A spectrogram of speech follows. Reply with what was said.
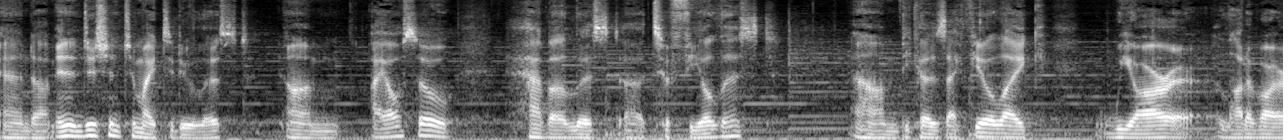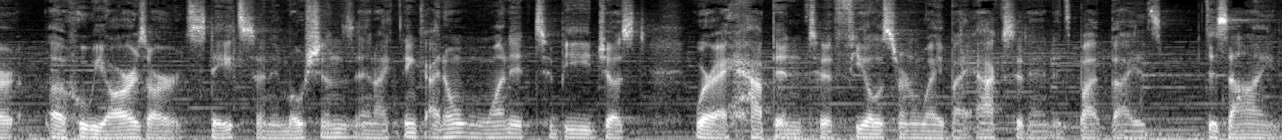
And um, in addition to my to-do list, um, I also have a list uh, to feel list um, because I feel like we are a lot of our of who we are is our states and emotions and i think i don't want it to be just where i happen to feel a certain way by accident. It's by, by its design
